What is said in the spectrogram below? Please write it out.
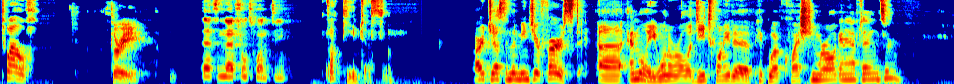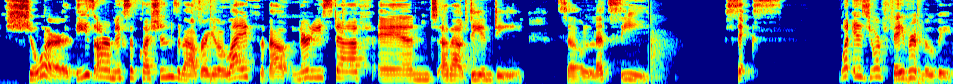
12. Three. That's a natural 20. Fuck you, Justin. All right, Justin, that means you're first. Uh, Emily, you want to roll a d20 to pick what question we're all going to have to answer? Sure. These are a mix of questions about regular life, about nerdy stuff, and about D&D. So let's see. 6. What is your favorite movie?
